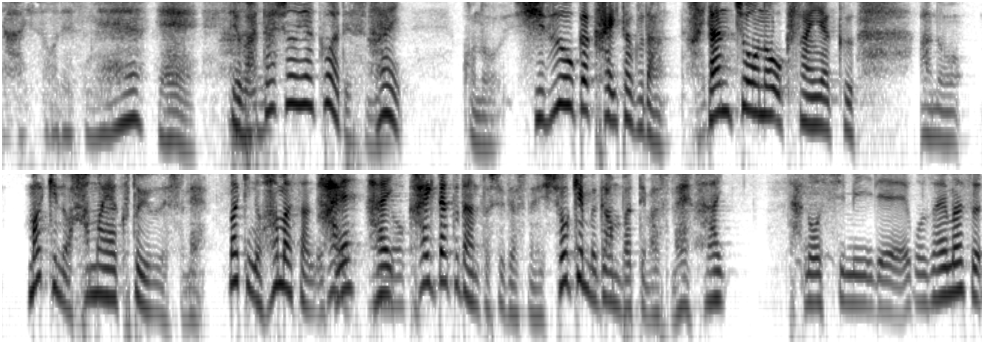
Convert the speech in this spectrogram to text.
はいそうですね。ええ。で、はい。私の役はですね、はい。この静岡開拓団、はい。団長の奥さん役あの牧野浜役というですね。牧野浜さんですね。はい。あの開拓団としてですね一生懸命頑張ってますね。はい。楽しみでございます、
